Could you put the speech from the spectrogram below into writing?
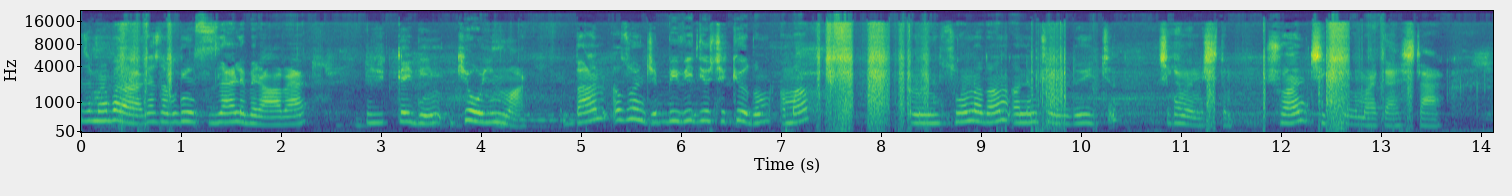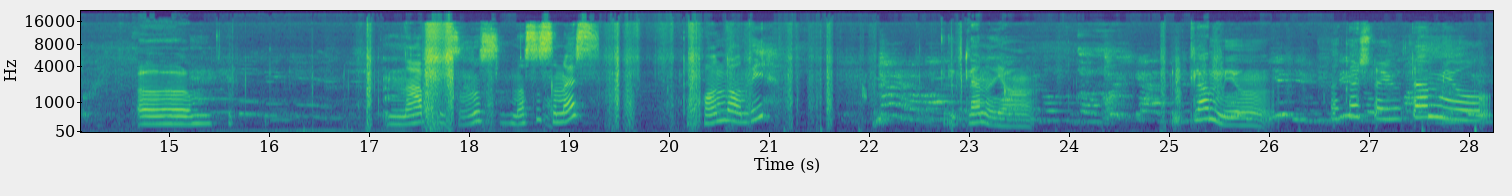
Hepinize merhabalar arkadaşlar. Bugün sizlerle beraber yüklediğim iki oyun var. Ben az önce bir video çekiyordum ama ım, sonradan annem çağırdığı için çekememiştim. Şu an çekiyorum arkadaşlar. Eee, ne yapıyorsunuz? Nasılsınız? Telefondan değil. Yükleniyor ya. Yüklenmiyor. Arkadaşlar yüklenmiyor.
